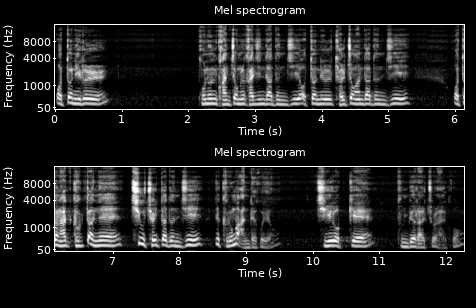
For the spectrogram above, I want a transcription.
어떤 일을 보는 관점을 가진다든지 어떤 일을 결정한다든지 어떤 한 극단에 치우쳐 있다든지 그러면 안 되고요. 지혜롭게 분별할 줄 알고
